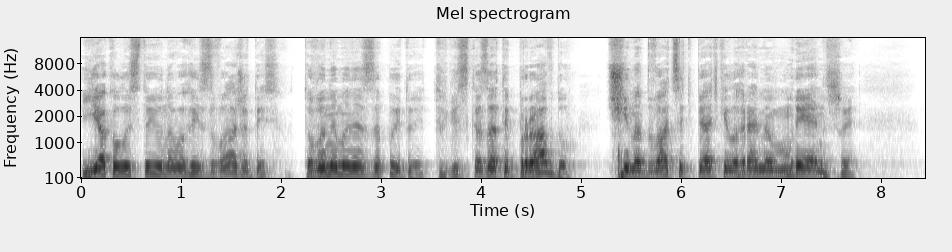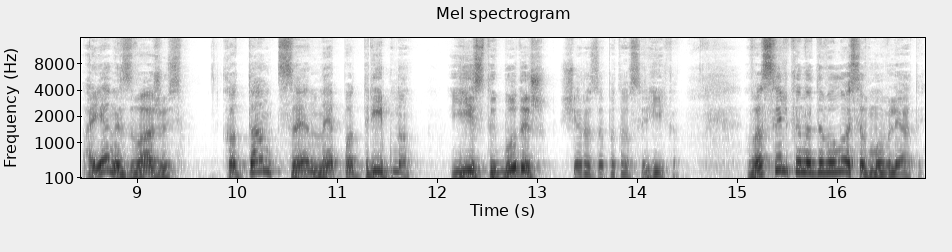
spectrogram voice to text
Я коли стою на ваги зважитись, то вони мене запитують, тобі сказати правду чи на 25 кілограмів менше. А я не зважусь. Котам це не потрібно. Їсти будеш? ще раз запитав Сергійко. Василька не довелося вмовляти,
